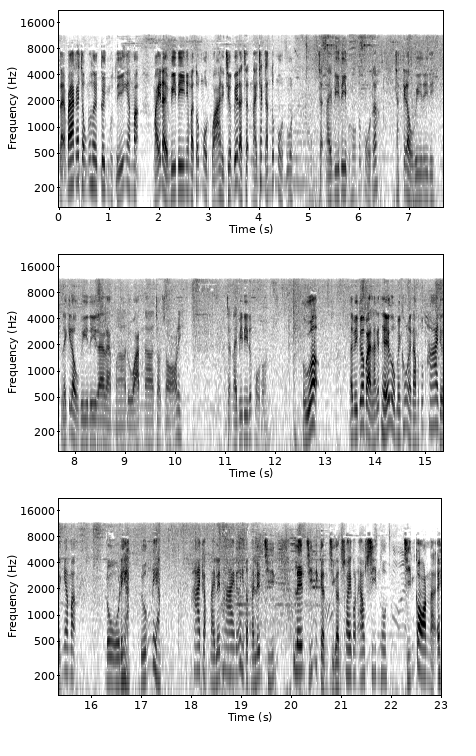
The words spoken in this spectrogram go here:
đại bác cái trông nó hơi kinh một tí anh em ạ. Máy đẩy vd nhưng mà top một của ai thì chưa biết là trận này chắc chắn top một luôn. Trận này vd mà không top một á, chặt cái đầu vd đi. Lấy cái đầu vd ra làm ờ, đồ ăn ờ, cho chó đi. Trận này vd top một rồi. Hứa. Tại vì cơ bản là cái thế của mình không thể nằm top hai được anh em ạ. Đồ đẹp, tướng đẹp. Hai cặp này lên hai nữa thì tập này lên chín. Lên chín thì cần chỉ cần xoay con ao xin thôi. Chín con này ê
